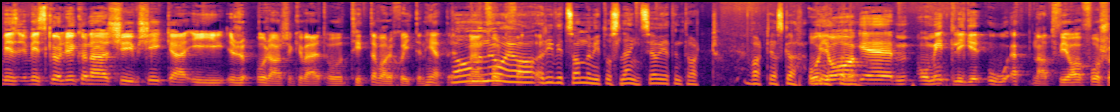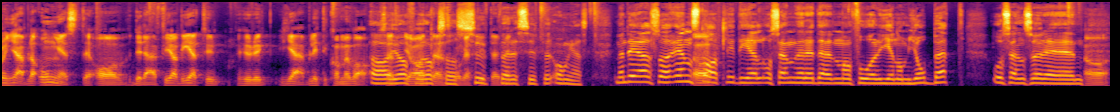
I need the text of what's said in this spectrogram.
vi, vi skulle ju kunna tjuvkika i orange kuvertet och titta vad det skiten heter. ja, men nu folk har jag fattar. rivit sönder mitt och slängt, så jag vet inte vart, vart jag ska Och jag, eh, och mitt ligger oöppnat, för jag får sån jävla ångest av det där. För jag vet hur, hur jävligt det kommer vara. Ja, jag har får också super, super ångest. Men det är alltså en statlig del och sen är det den man får genom jobbet. Och sen så är det en, Ja.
